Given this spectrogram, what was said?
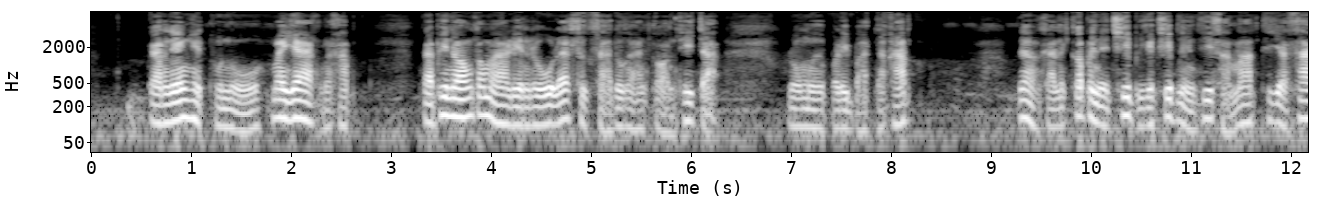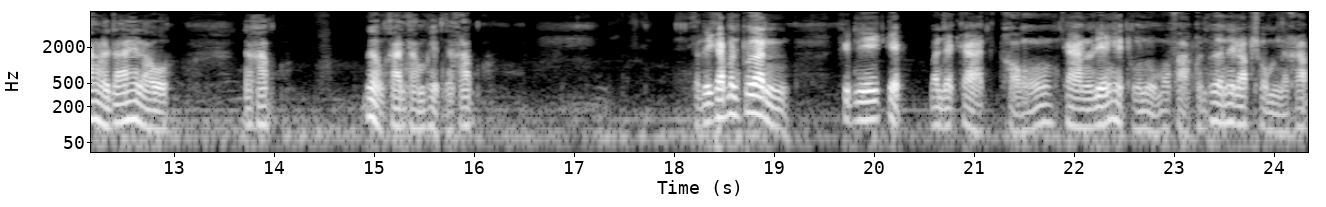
ๆการเลี้ยงเห็ดหูหนูไม่ยากนะครับ แต่พี่น้องต้องมาเรียนรู้และศึกษาดูงานก่อนที่จะลงมือปฏิบัตินะครับ เรื่องของการก็เป็นอาชีพอีกอาชีพหนึ่งที่สามารถที่จะสร้างรายได้ให้เรานะครับ เรื่องของการทำเห็ดนะครับ สวัสดีครับเพื่อนๆคลิปนี้เก็บบรรยากาศของการเลี้ยงเห็ดหูหนูมาฝากเพื่อนๆให้รับชมนะครับ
